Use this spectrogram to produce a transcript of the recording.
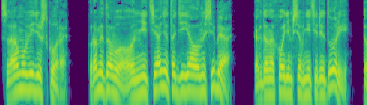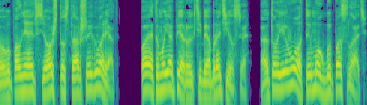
Сам увидишь скоро. Кроме того, он не тянет одеяло на себя. Когда находимся вне территорий, то выполняет все, что старшие говорят. Поэтому я первый к тебе обратился, а то его ты мог бы послать».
